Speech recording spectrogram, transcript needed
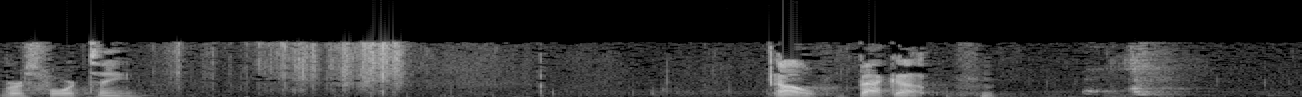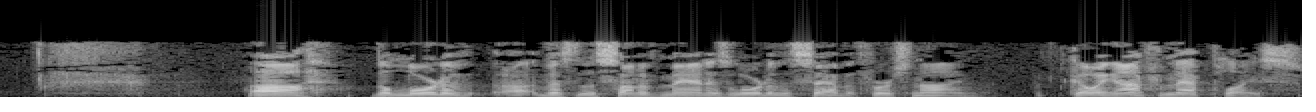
Verse 14. Oh, back up. Uh, the Lord of uh, the, the, Son of Man is Lord of the Sabbath. Verse nine. Going on from that place.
